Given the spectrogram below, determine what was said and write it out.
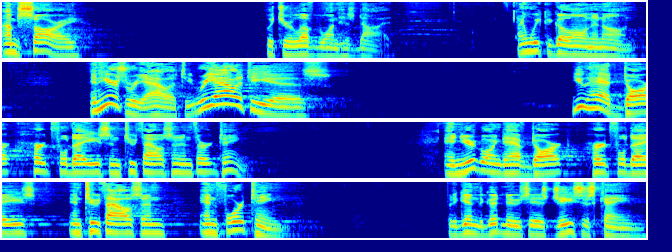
I'm sorry, but your loved one has died. And we could go on and on. And here's reality reality is you had dark, hurtful days in 2013. And you're going to have dark, hurtful days in 2014. But again, the good news is Jesus came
